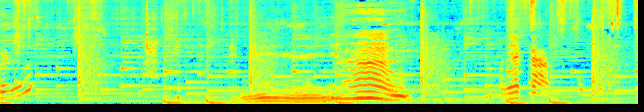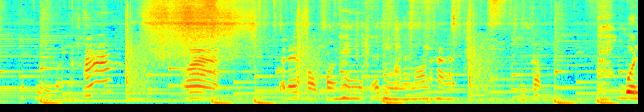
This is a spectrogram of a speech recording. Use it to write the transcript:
อกของการเป็นท่านก็เป็นนางรำมาแล้วเยอะอืมอืมขออนุญาตกราบผมพ่อปู่ก่อนนะคะ ว่าก็ได้ขอพรให้แอดมินนะเนะนะคะเกี่ยวกับบน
